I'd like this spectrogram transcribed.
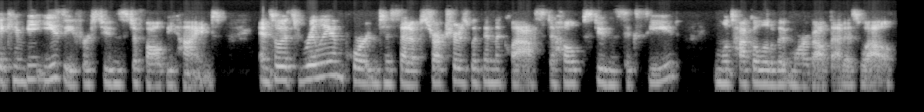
it can be easy for students to fall behind. And so it's really important to set up structures within the class to help students succeed we'll talk a little bit more about that as well.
